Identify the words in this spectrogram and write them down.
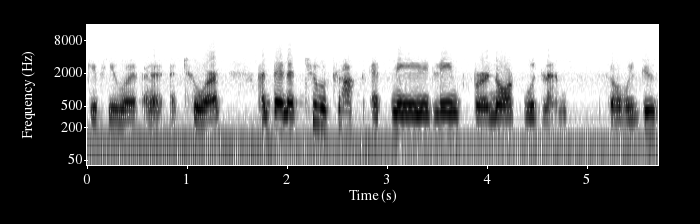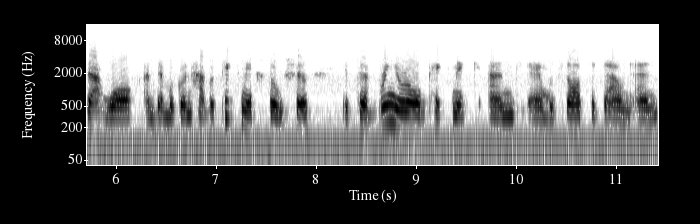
give you a, a, a tour. And then at 2 o'clock at Na- Lanesborough North Woodlands. So we'll do that walk and then we're going to have a picnic social. It's a bring your own picnic and um, we can all sit down and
